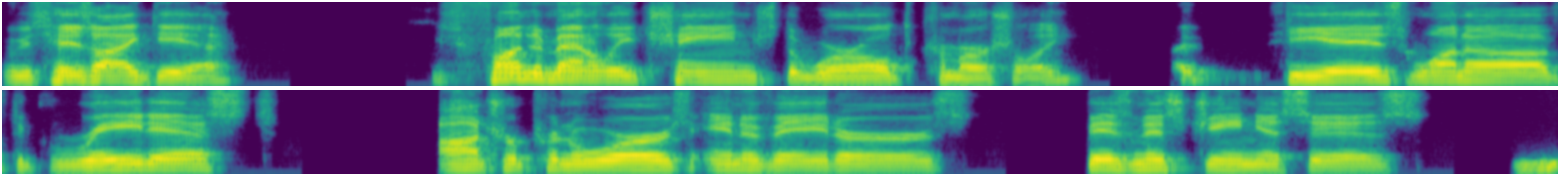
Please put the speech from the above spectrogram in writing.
It was his idea. He's fundamentally changed the world commercially. Right. He is one of the greatest entrepreneurs, innovators, business geniuses mm-hmm.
